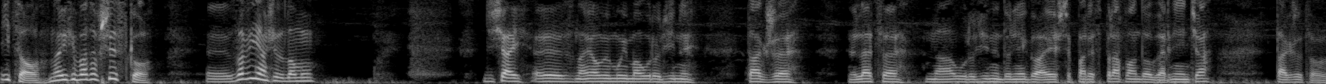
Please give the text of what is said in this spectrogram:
I co? No i chyba to wszystko. Zawijam się do domu. Dzisiaj znajomy mój ma urodziny, także lecę na urodziny do niego, a jeszcze parę spraw mam do ogarnięcia. Także co?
